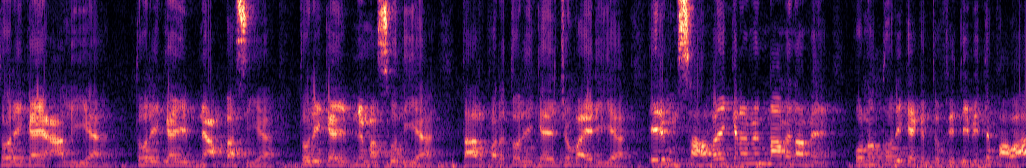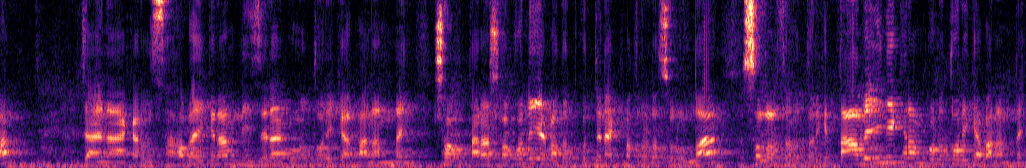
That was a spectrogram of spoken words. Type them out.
তরিকায় আলিয়া, তরিকায় ইবনে আব্বাসিয়া, তরিকায় ইবনে মাসুদিয়া, তারপরে তরিকায় জোবাইরিয়া, এরকম সাহাবাই কেরামের নামে নামে কোনো তরিকা কিন্তু পৃথিবীতে পাওয়া যায় না। কারণ সাহাবাই কেরাম নিজেরা কোনো তরিকা বানান নাই। সব তারা সকলেই আবাদত করতেন একমাত্র রাসুল্লাহ সাল্লাহ তরিকা। তাবেইন কেরাম কোনো তরিকা বানান নাই।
